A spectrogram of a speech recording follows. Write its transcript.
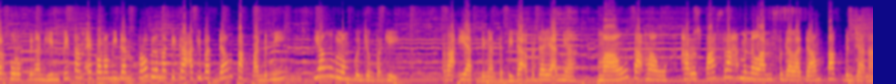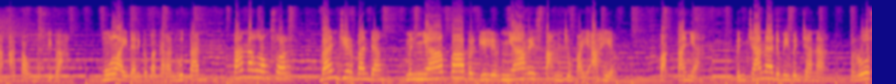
terpuruk dengan himpitan ekonomi dan problematika akibat dampak pandemi yang belum kunjung pergi. Rakyat dengan ketidakberdayaannya mau tak mau harus pasrah menelan segala dampak bencana atau musibah. Mulai dari kebakaran hutan, tanah longsor, banjir bandang, menyapa bergilir nyaris tak menjumpai akhir. Faktanya, bencana demi bencana terus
